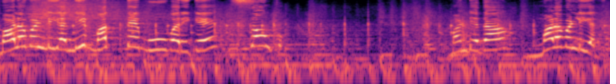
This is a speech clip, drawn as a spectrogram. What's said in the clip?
ಮಳವಳ್ಳಿಯಲ್ಲಿ ಮತ್ತೆ ಮೂವರಿಗೆ ಸೋಂಕು. ಮಂಡ್ಯದ ಮಳವಳ್ಳಿಯಲ್ಲಿ.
